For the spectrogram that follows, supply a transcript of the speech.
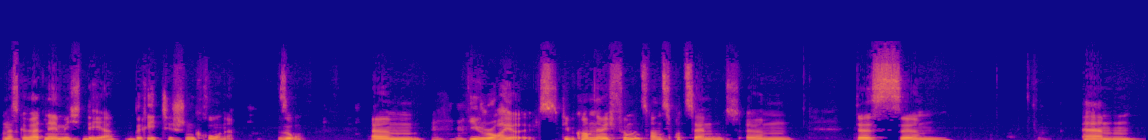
Und das gehört nämlich der britischen Krone. So. Ähm, Mhm. die Royals, die bekommen nämlich 25 Prozent ähm, des ähm, ähm,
